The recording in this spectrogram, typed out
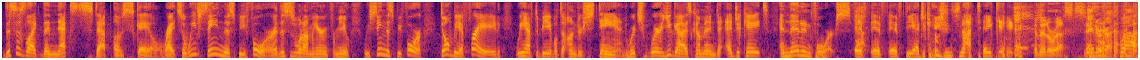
This is like the next step of scale, right? So we've seen this before, and this is what I'm hearing from you. We've seen this before. Don't be afraid. We have to be able to understand, which where you guys come in to educate and then enforce if if if the education's not taking. and then arrests. Interest. Well,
